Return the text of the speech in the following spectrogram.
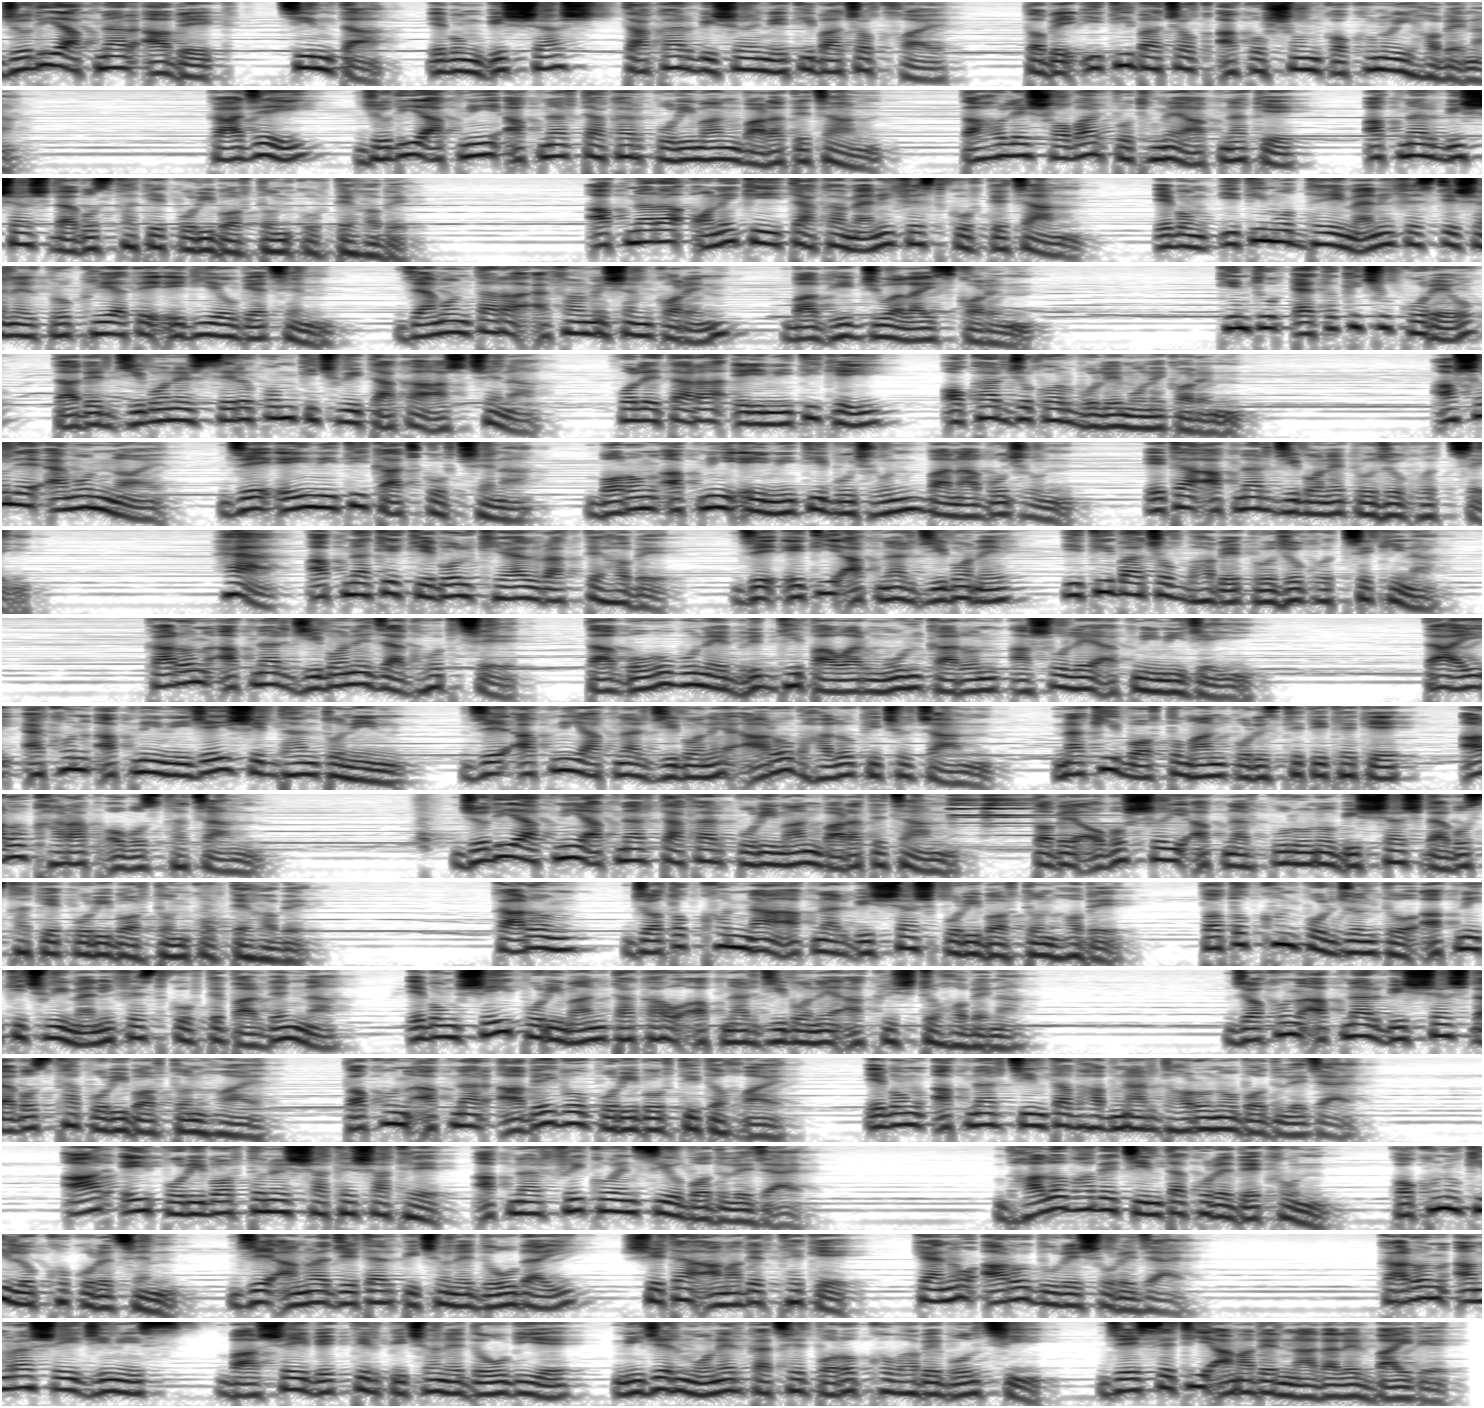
যদি আপনার আবেগ, চিন্তা এবং বিশ্বাস টাকার বিষয়ে নেতিবাচক হয়, তবে ইতিবাচক আকর্ষণ কখনোই হবে না। কাজেই, যদি আপনি আপনার টাকার পরিমাণ বাড়াতে চান, তাহলে সবার প্রথমে আপনাকে আপনার বিশ্বাস ব্যবস্থাকে পরিবর্তন করতে হবে। আপনারা অনেকেই টাকা ম্যানিফেস্ট করতে চান এবং ইতিমধ্যেই ম্যানিফেস্টেশনের প্রক্রিয়াতে এগিয়েও গেছেন, যেমন তারা অ্যাফার্মেশন করেন বা ভিজুয়ালাইজ করেন। কিন্তু এত কিছু করেও তাদের জীবনের সেরকম কিছুই টাকা আসছে না, ফলে তারা এই নীতিকেই অকার্যকর বলে মনে করেন। আসলে এমন নয় যে এই নীতি কাজ করছে না, বরং আপনি এই নীতি বুঝুন বা না বুঝুন, এটা আপনার জীবনে প্রযোগ হচ্ছেই। হ্যাঁ আপনাকে কেবল খেয়াল রাখতে হবে যে এটি আপনার জীবনে ইতিবাচকভাবে প্রযোগ হচ্ছে কিনা? কারণ আপনার জীবনে যা ঘটছে, তা বহুগুণে বৃদ্ধি পাওয়ার মূল কারণ আসলে আপনি নিজেই। তাই এখন আপনি নিজেই সিদ্ধান্ত নিন যে আপনি আপনার জীবনে আরও ভালো কিছু চান, নাকি বর্তমান পরিস্থিতি থেকে আরও খারাপ অবস্থা চান। যদি আপনি আপনার টাকার পরিমাণ বাড়াতে চান, তবে অবশ্যই আপনার পুরনো বিশ্বাস ব্যবস্থাকে পরিবর্তন করতে হবে। কারণ, যতক্ষণ না আপনার বিশ্বাস পরিবর্তন হবে, ততক্ষণ পর্যন্ত আপনি কিছুই ম্যানিফেস্ট করতে পারবেন না, এবং সেই পরিমাণ টাকাও আপনার জীবনে আকৃষ্ট হবে না। যখন আপনার বিশ্বাস ব্যবস্থা পরিবর্তন হয়, তখন আপনার আবেগও পরিবর্তিত হয়, এবং আপনার চিন্তাভাবনার ধরনও বদলে যায়। আর এই পরিবর্তনের সাথে সাথে আপনার ফ্রিকোয়েন্সিও বদলে যায়। ভালোভাবে চিন্তা করে দেখুন, কখনো কি লক্ষ্য করেছেন? যে আমরা যেটার পিছনে দৌড়াই, সেটা আমাদের থেকে কেন আরও দূরে সরে যায়? কারণ আমরা সেই জিনিস বা সেই ব্যক্তির পিছনে দৌড়িয়ে নিজের মনের কাছে পরোক্ষভাবে বলছি যে সেটি আমাদের নাগালের বাইরে।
